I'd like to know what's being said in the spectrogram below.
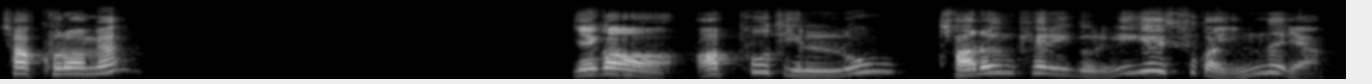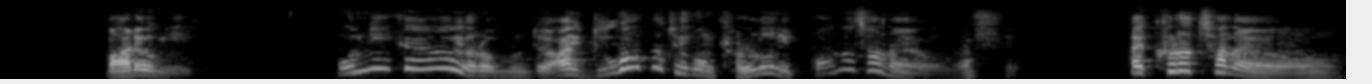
자, 그러면 얘가 아포딜로 다른 캐릭을 이길 수가 있느냐? 마력이. 못 이겨요, 여러분들. 아니, 누가 봐도 이건 결론이 뻔하잖아요. 아니, 그렇잖아요.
